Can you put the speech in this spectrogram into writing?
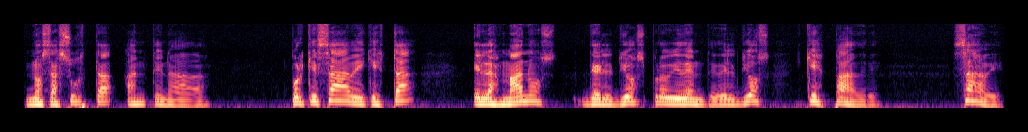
no se asusta ante nada, porque sabe que está en las manos del Dios providente, del Dios que es Padre. Sabe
